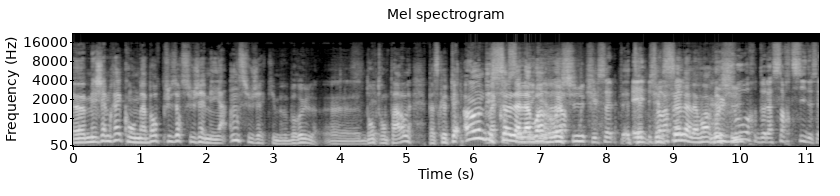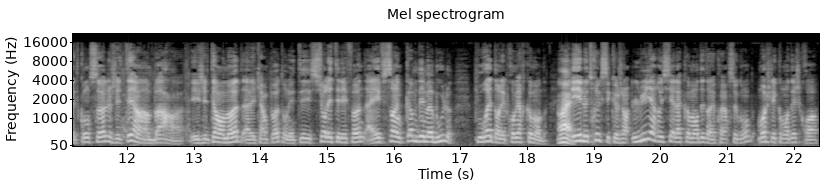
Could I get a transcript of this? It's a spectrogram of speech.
Euh, mais j'aimerais qu'on aborde plusieurs sujets. Mais il y a un sujet qui me brûle, euh, dont on parle, parce que t'es un des Ma seuls à l'avoir reçu. Je suis le seul. T'es Et t'es je le seul à l'avoir le reçu. jour de la sortie de cette console, j'étais à un bar et j'étais en mode avec un pote, on était sur les téléphones à F5 comme des maboules pour être dans les premières commandes. Ouais. Et le truc c'est que genre lui a réussi à la commander dans les premières secondes, moi je l'ai commandé je crois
